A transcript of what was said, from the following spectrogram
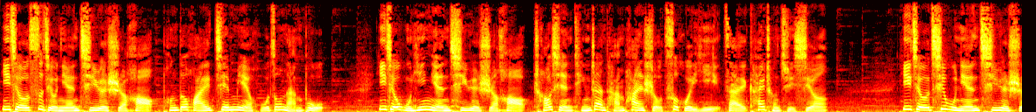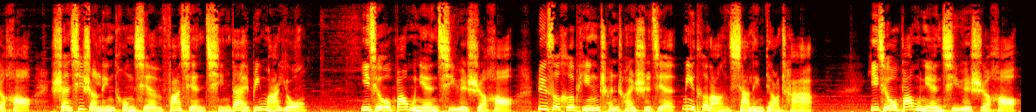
一九四九年七月十号，彭德怀歼灭胡宗南部。一九五一年七月十号，朝鲜停战谈判首次会议在开城举行。一九七五年七月十号，陕西省临潼县发现秦代兵马俑。一九八五年七月十号，绿色和平沉船事件，密特朗下令调查。一九八五年七月十号，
